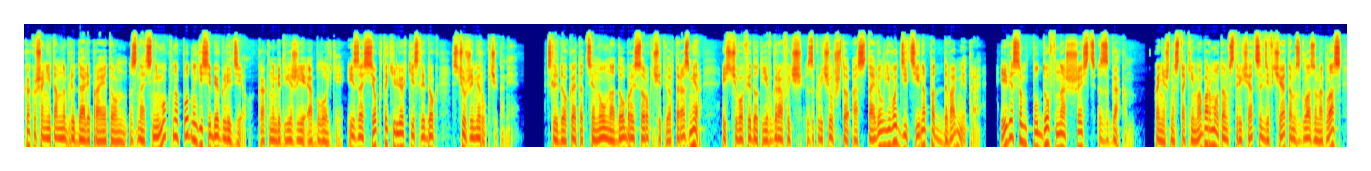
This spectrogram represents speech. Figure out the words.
Как уж они там наблюдали про это, он знать не мог, но под ноги себе глядел, как на медвежьей облоге, и засек таки легкий следок с чужими рубчиками. Следок этот тянул на добрый 44 размер, из чего Федот Евграфыч заключил, что оставил его детина под 2 метра и весом пудов на 6 с гаком. Конечно, с таким обормотом встречаться девчатам с глазу на глаз –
